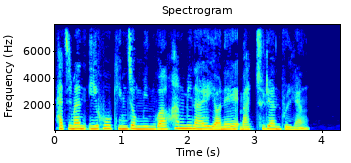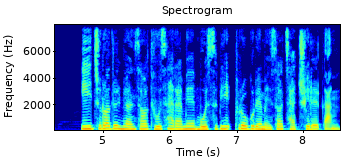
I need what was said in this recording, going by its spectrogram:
하지만 이후 김종민과 황민아의 연애에 맞추련 분량 이 줄어들면서 두 사람의 모습이 프로그램에서 자취를 감.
